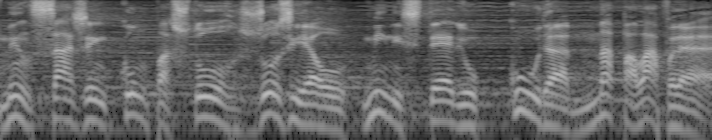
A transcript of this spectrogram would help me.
Mensagem com o pastor Josiel. Ministério Cura na Palavra.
